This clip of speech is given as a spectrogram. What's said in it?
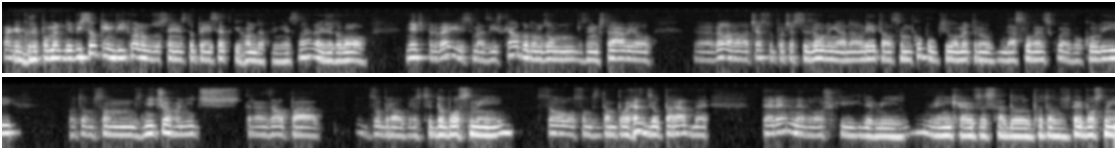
fakt Mhm. akože pomerne vysokým výkonom zo 750 Honda priniesla, takže to bolo hneď prvé, kde som ma získal, potom som s ním strávil eh, veľa, veľa času počas sezóny a nalietal som kopu kilometrov na Slovensku aj v okolí. Potom som z ničoho nič Transalpa zobral proste do Bosny, solo som si tam pojazdil parádne terénne vložky, kde mi vynikajúco sadol. Potom z tej Bosny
